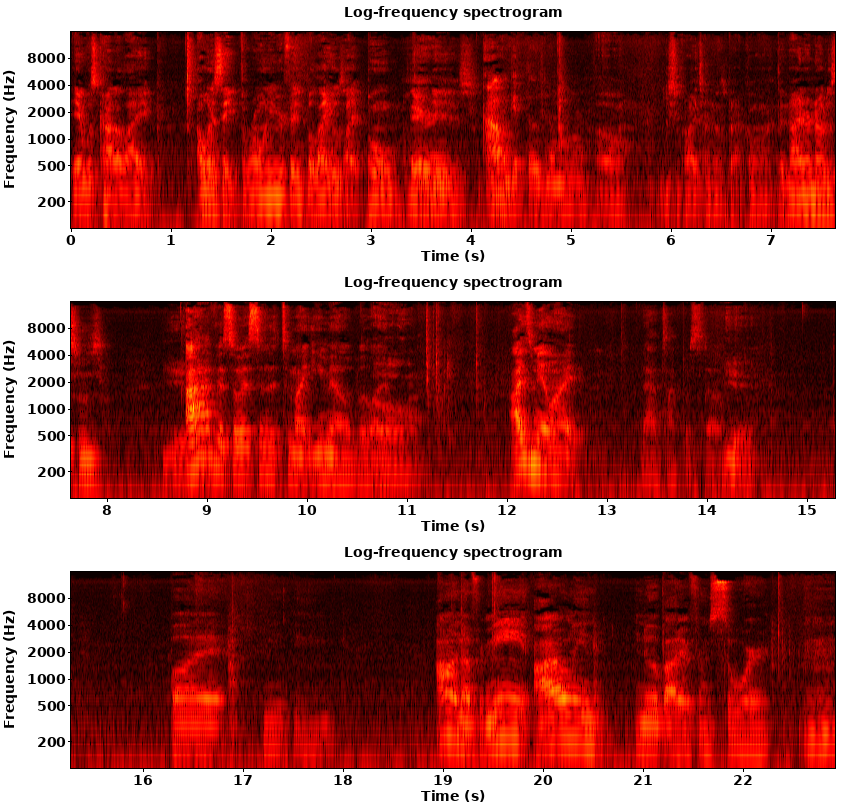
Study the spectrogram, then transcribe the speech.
it was kind of like I wouldn't say thrown in your face, but like it was like boom, there yeah. it is. I don't get those no more. Oh, you should probably turn those back on. The Niner notices. Yeah. I have it, so it sends it to my email, but like, oh. I just mean like that type of stuff. Yeah. But maybe I don't know. For me, I only knew about it from SOAR, mm-hmm.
